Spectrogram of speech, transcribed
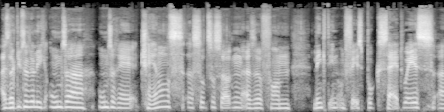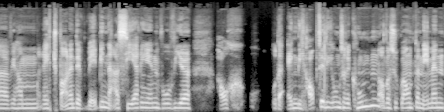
Also da gibt's natürlich unser, unsere Channels äh, sozusagen, also von LinkedIn und Facebook Sideways. Äh, wir haben recht spannende Webinar-Serien, wo wir auch oder eigentlich hauptsächlich unsere Kunden, aber sogar Unternehmen,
